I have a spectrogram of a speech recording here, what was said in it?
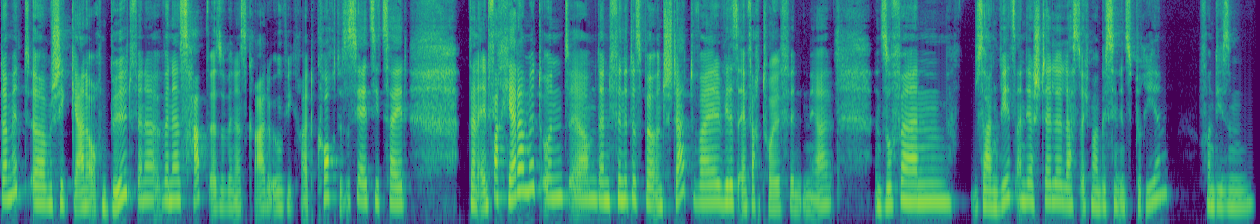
damit. Ähm, schickt gerne auch ein Bild, wenn er, wenn er es habt. Also wenn er es gerade irgendwie gerade kocht. Das ist ja jetzt die Zeit. Dann einfach her damit und ähm, dann findet es bei uns statt, weil wir das einfach toll finden. Ja. Insofern sagen wir jetzt an der Stelle, lasst euch mal ein bisschen inspirieren von diesen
